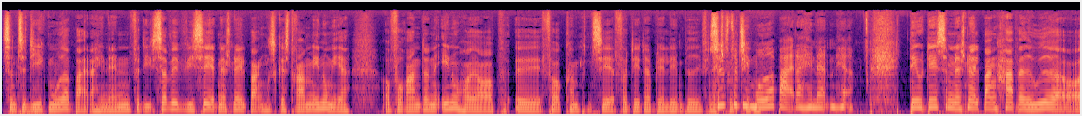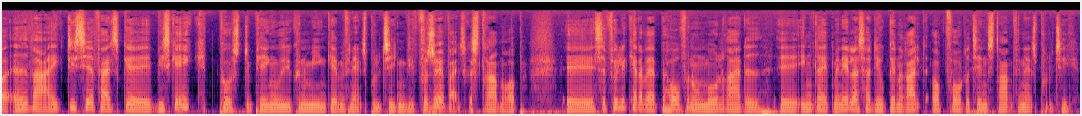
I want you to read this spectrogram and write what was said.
så de ikke modarbejder hinanden. Fordi så vil vi se, at Nationalbanken skal stramme endnu mere og få renterne endnu højere op øh, for at kompensere for det, der bliver lempet i finanspolitikken. Synes du, de modarbejder hinanden her? Det er jo det, som Nationalbanken har været ude og advare. Ikke? De siger faktisk, at øh, vi skal ikke poste penge ud i økonomien gennem finanspolitikken. Vi forsøger faktisk at stramme op. Øh, selvfølgelig kan der være behov for nogle målrettede øh, indgreb, men ellers har de jo generelt opfordret til en stram finanspolitik.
